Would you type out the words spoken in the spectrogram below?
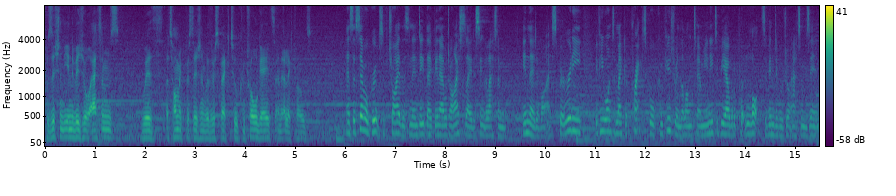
position the individual atoms with atomic precision with respect to control gates and electrodes. And so several groups have tried this and indeed they've been able to isolate a single atom in their device. But really, if you want to make a practical computer in the long term, you need to be able to put lots of individual atoms in.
